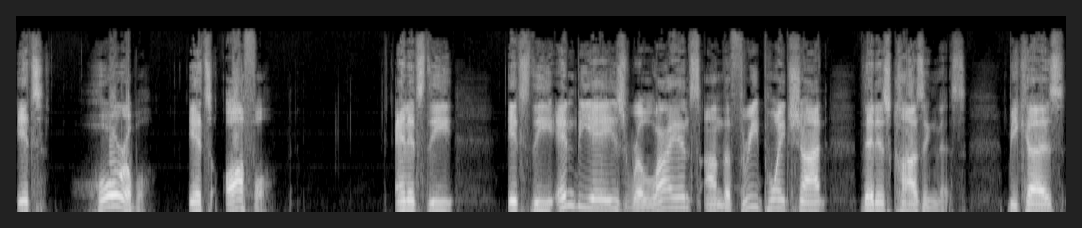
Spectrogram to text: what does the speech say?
It's horrible. It's awful. And it's the it's the NBA's reliance on the three-point shot that is causing this. Because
